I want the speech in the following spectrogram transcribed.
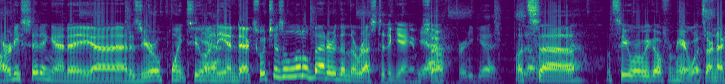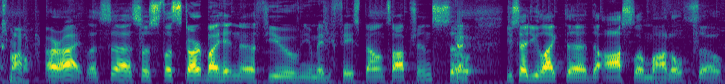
already sitting at a uh, at a 0.2 yeah. on the index, which is a little better than the rest of the game. Yeah, so pretty good. Let's so, uh, yeah. let's see where we go from here. What's our next model? All right, let's uh, so let's start by hitting a few you know, maybe face balance options. So okay. you said you like the the Oslo model, so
